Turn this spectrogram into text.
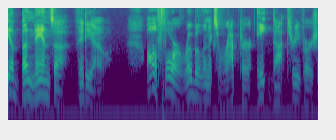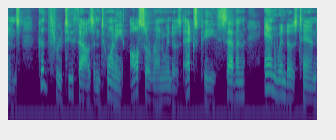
Multimedia Bonanza video. All four RoboLinux Raptor 8.3 versions, good through 2020, also run Windows XP 7 and Windows 10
